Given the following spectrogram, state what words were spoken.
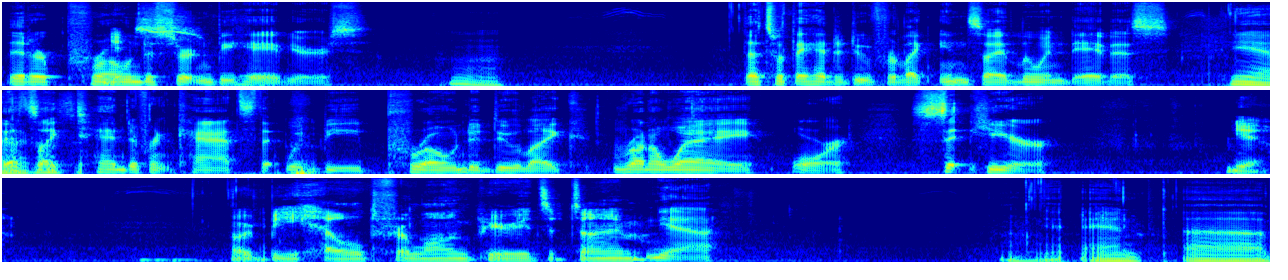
that are prone to certain behaviors. That's what they had to do for like Inside Llewyn Davis. Yeah, that's like ten different cats that would be prone to do like run away or sit here. Yeah. Or be held for long periods of time. Yeah, and uh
